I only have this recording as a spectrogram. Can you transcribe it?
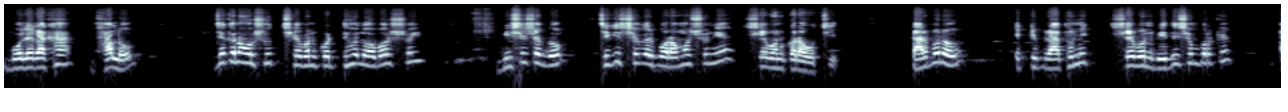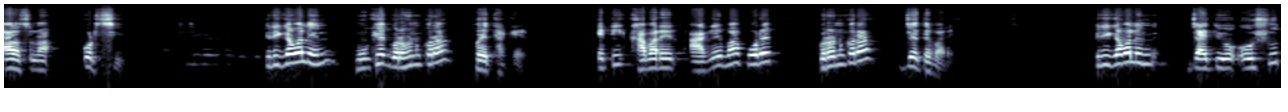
বলে রাখা ভালো, যে কোনো ওষুধ সেবন করতে হলে অবশ্যই বিশেষজ্ঞ চিকিৎসকের পরামর্শ নিয়ে সেবন করা উচিত। তারপরেও একটি প্রাথমিক সেবন বিধি সম্পর্কে আলোচনা করছি। প্রিগাবালিন মুখে গ্রহণ করা হয়ে থাকে। এটি খাবারের আগে বা পরে গ্রহণ করা যেতে পারে। প্রিগাবালিন জাতীয় ওষুধ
